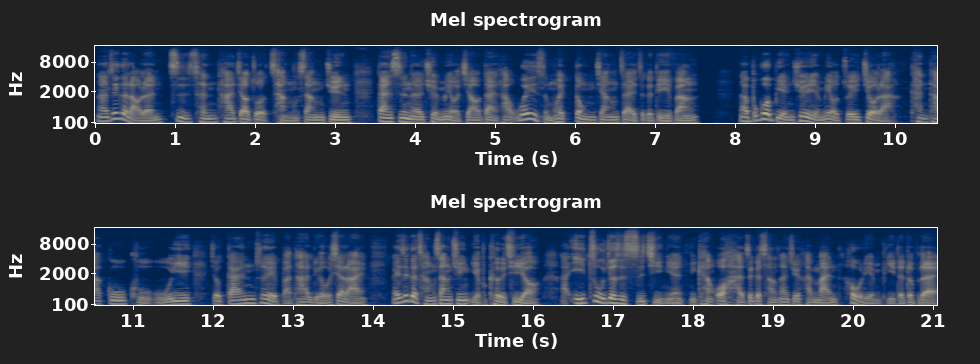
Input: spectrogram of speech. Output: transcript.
那这个老人自称他叫做长商君，但是呢，却没有交代他为什么会冻僵在这个地方。那不过扁鹊也没有追究啦。看他孤苦无依，就干脆把他留下来。哎，这个长商君也不客气哦，啊，一住就是十几年。你看，哇，这个长山君还蛮厚脸皮的，对不对？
